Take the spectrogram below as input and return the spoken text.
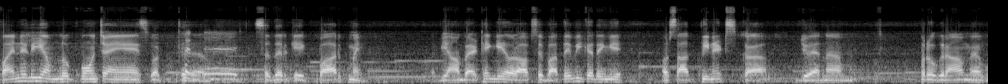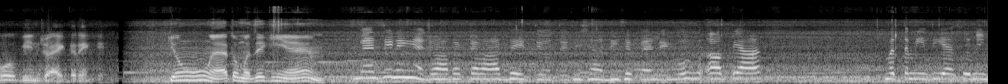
फाइनली हम लोग पहुँच आए हैं इस वक्त सदर। के एक पार्क में। अब यहाँ बैठेंगे और आपसे बातें भी करेंगे और साथ पीनट्स का जो है ना प्रोग्राम है वो भी इंजॉय करेंगे। क्यों? है तो मज़े की हैं। वैसे नहीं है जो आप अफ्ताबाद भेजते होते थे शादी से पहले। वो आप प्यार बदतमीजी ऐसे नहीं।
